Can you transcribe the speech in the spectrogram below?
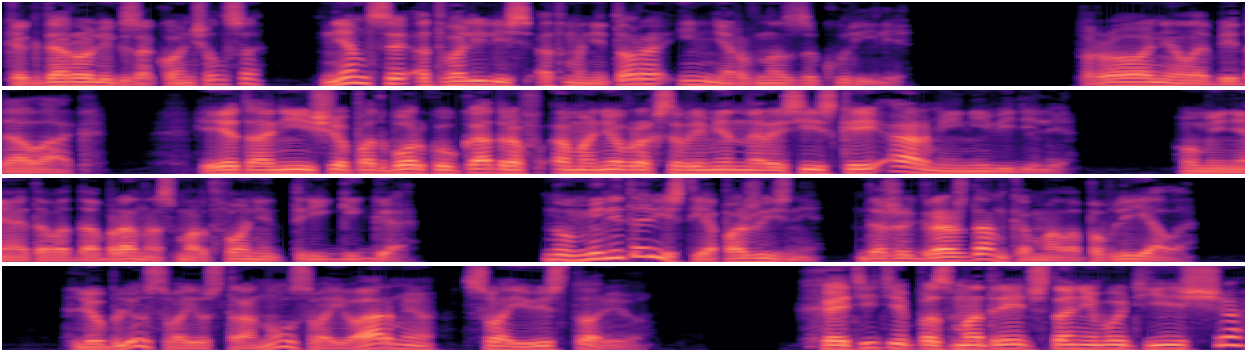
Когда ролик закончился, немцы отвалились от монитора и нервно закурили. Проняло бедолаг. И это они еще подборку кадров о маневрах современной российской армии не видели. У меня этого добра на смартфоне 3 гига. Ну, милитарист я по жизни. Даже гражданка мало повлияла. Люблю свою страну, свою армию, свою историю. Хотите посмотреть что-нибудь еще?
